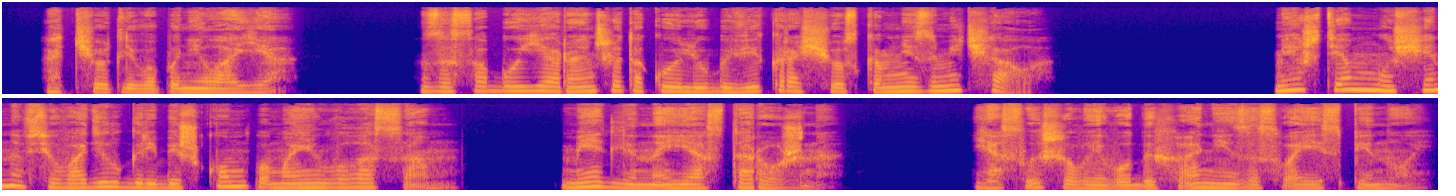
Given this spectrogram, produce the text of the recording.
— отчетливо поняла я. За собой я раньше такой любви к расческам не замечала. Меж тем мужчина все водил гребешком по моим волосам, медленно и осторожно. Я слышала его дыхание за своей спиной.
